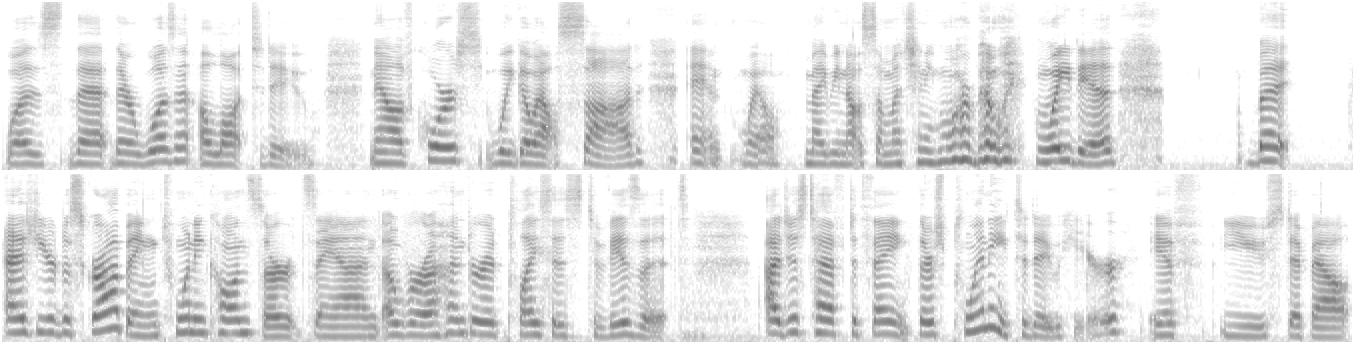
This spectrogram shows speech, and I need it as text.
was that there wasn't a lot to do. Now, of course, we go outside, and well, maybe not so much anymore, but we, we did. But as you're describing 20 concerts and over 100 places to visit, I just have to think there's plenty to do here if you step out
